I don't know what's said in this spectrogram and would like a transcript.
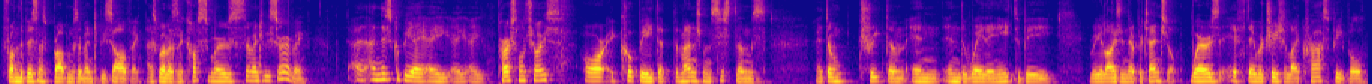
from the business problems they're meant to be solving, as well as the customers they're meant to be serving. And, and this could be a, a, a personal choice, or it could be that the management systems uh, don't treat them in, in the way they need to be realizing their potential. Whereas if they were treated like craftspeople,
